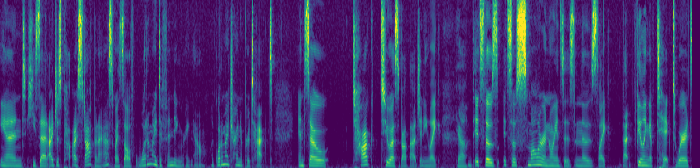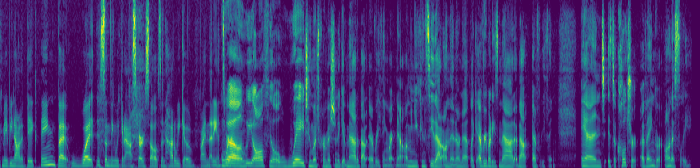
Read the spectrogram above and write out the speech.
And he said, I just I stop and I ask myself, what am I defending right now? Like, what am I trying to protect? And so, talk to us about that, Jennie. Like, Yeah. it's those it's those smaller annoyances and those like that feeling of ticked where it's maybe not a big thing, but what is something we can ask ourselves and how do we go find that answer? Well, we all feel way too much permission to get mad about everything right now. I mean, you can see that on the internet. Like everybody's mad about everything. And it's a culture of anger, honestly.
